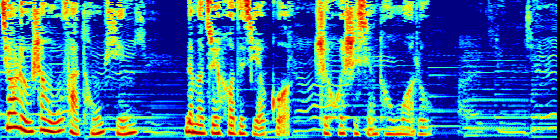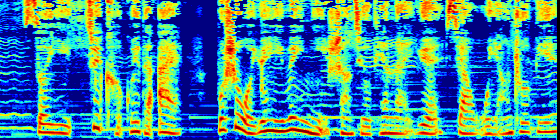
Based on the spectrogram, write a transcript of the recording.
交流上无法同频，那么最后的结果只会是形同陌路。所以最可贵的爱不是我愿意为你上九天揽月下五洋捉鳖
